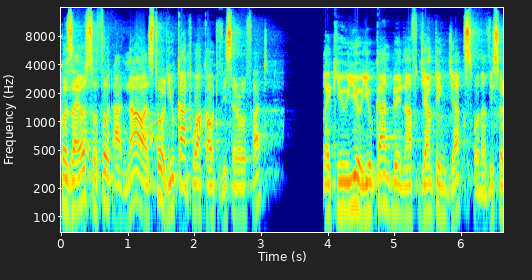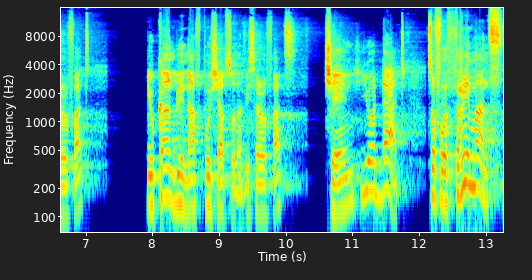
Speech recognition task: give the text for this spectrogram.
Because I also thought, uh, now I was told, you can't work out visceral fat. Like you, you, you can't do enough jumping jacks for the visceral fat. You can't do enough push-ups for the visceral fats. Change your diet. So for three months,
